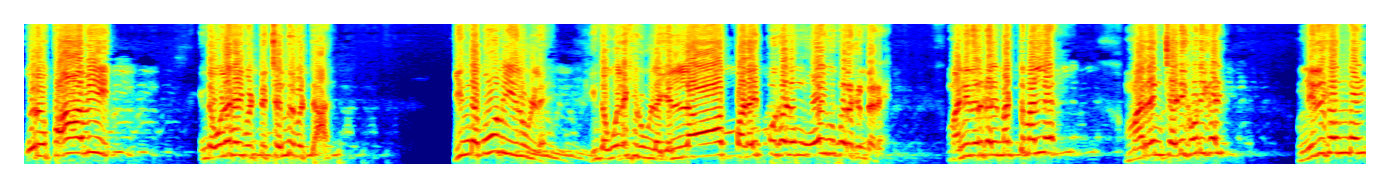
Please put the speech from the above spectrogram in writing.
ஒரு பாவி இந்த உலகை விட்டு சென்று விட்டான். இந்த பூமியில் உள்ள இந்த உலகில் உள்ள எல்லா படைப்புகளும் ஓய்வு பெறுகின்றன. மனிதர்கள் மட்டுமல்ல மரஞ்செடி கொடிகள் மிருகங்கள்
